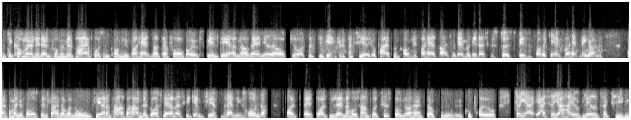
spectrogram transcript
Altså, det kommer jo lidt an på, hvad man peger på som kongelig forhandler. Der foregår jo et spil der, og når valget er opgjort, så skal de enkelte partier jo pege på en kongelig forhandler. Altså hvem er det, der skal stå i spidsen for regeringsforhandlingerne? Der kan man jo forestille sig, at der var nogle flere, der pegede på ham. Det kan også være, at man skal igennem flere forhandlingsrunder, og at bolden lander hos ham på et tidspunkt, og han så kunne, øh, kunne prøve. Så jeg, altså, jeg har jo ikke lavet taktikken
